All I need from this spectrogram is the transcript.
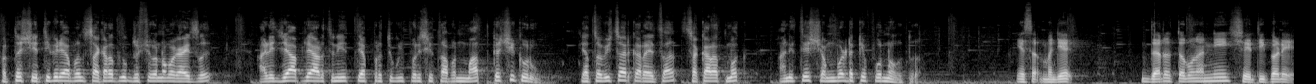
फक्त शेतीकडे आपण सकारात्मक दृष्टिकोनं बघायचं आणि ज्या आपल्या अडचणी त्या प्रतिकूल परिस्थितीत आपण मात कशी करू? याचा विचार करायचा सकारात्मक आणि ते शंभर टक्के पूर्ण होतं. येस सर म्हणजे जर तरुणांनी शेतीकडे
